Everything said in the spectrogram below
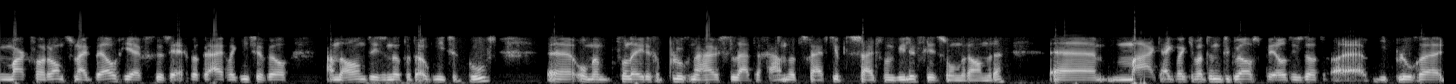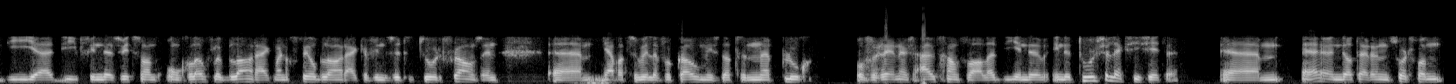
Mark van Rans vanuit België heeft gezegd. Dat er eigenlijk niet zoveel aan de hand is en dat het ook niet hoeft om een volledige ploeg naar huis te laten gaan. Dat schrijft hij op de site van Wielerflits onder andere. maar kijk, wat, je, wat er natuurlijk wel speelt, is dat die ploegen die, die vinden Zwitserland ongelooflijk belangrijk, maar nog veel belangrijker vinden ze de Tour de France. En ehm, ja, wat ze willen voorkomen is dat een ploeg of renners uit gaan vallen die in de, in de tourselectie zitten. Um, hè, en dat er een soort van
